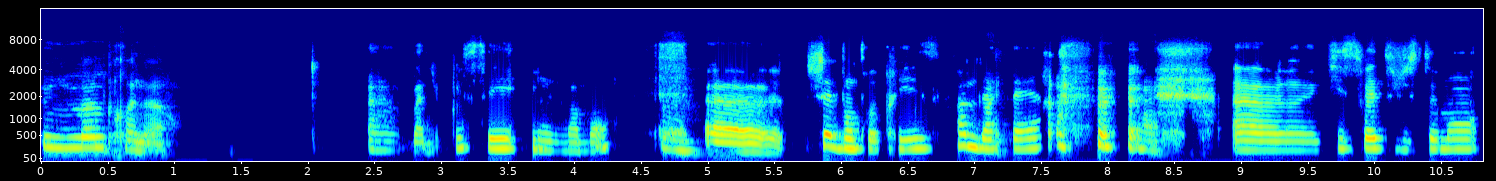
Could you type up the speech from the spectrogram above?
une même preneur euh, bah, Du coup, c'est une maman. Euh, chef d'entreprise, femme d'affaires, euh, qui souhaite justement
